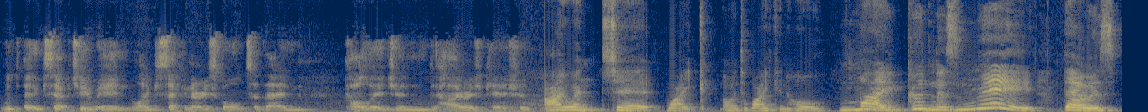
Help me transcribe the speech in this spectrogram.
would accept you in like secondary school to then college and higher education. I went to Wyke. I went to Wyke in Hull. My goodness me! There was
